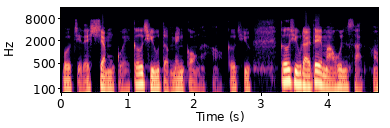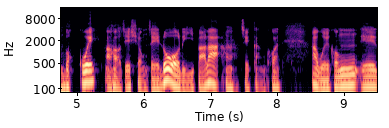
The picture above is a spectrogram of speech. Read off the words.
无一个闪过。果树就免讲啊，吼，果树果树内底嘛分散吼，木瓜啊，吼，即上济洛梨、芭乐啊，即共款啊，话讲诶，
